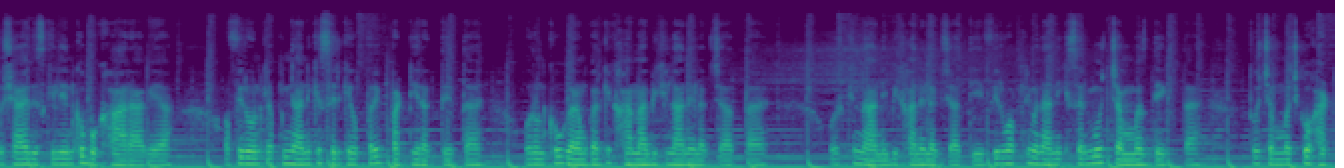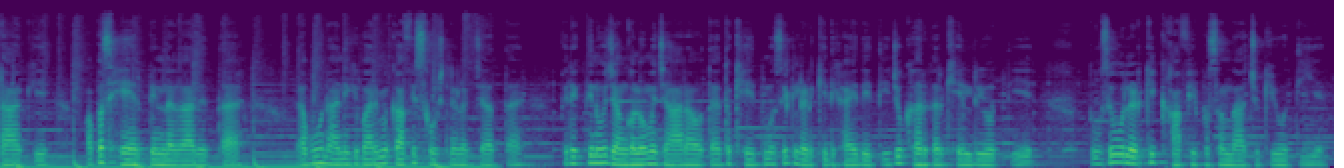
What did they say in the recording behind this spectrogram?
तो शायद इसके लिए इनको बुखार आ गया। और फिर उनके अपनी नानी के सिर के ऊपर एक पट्टी रख देता है और उनको गर्म करके खाना भी खिलाने लग जाता है और उसकी नानी भी खाने लग जाती है। फिर वो अपनी नानी के सिर में वो चम्मच देखता है तो चम्मच को हटा के वापस हेयर पिन लगा देता है। अब वो नानी के बारे में काफ़ी सोचने लग जाता है। फिर एक दिन वो जंगलों में जा रहा होता है तो खेत में उसे एक लड़की दिखाई देती है जो घर घर खेल रही होती है। तो उसे वो लड़की काफ़ी पसंद आ चुकी होती है।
